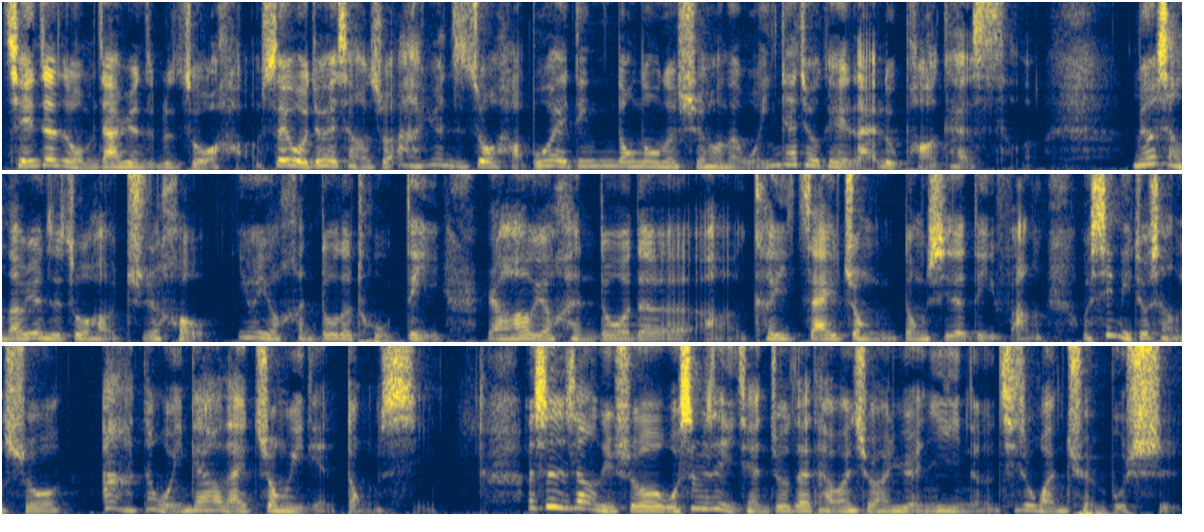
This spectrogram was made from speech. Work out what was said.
前一阵子我们家院子不是做好，所以我就会想说啊，院子做好不会叮叮咚咚的时候呢，我应该就可以来录 podcast 了。没有想到院子做好之后，因为有很多的土地，然后有很多的呃可以栽种东西的地方，我心里就想说啊，那我应该要来种一点东西。那事实上，你说我是不是以前就在台湾喜欢园艺呢？其实完全不是，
